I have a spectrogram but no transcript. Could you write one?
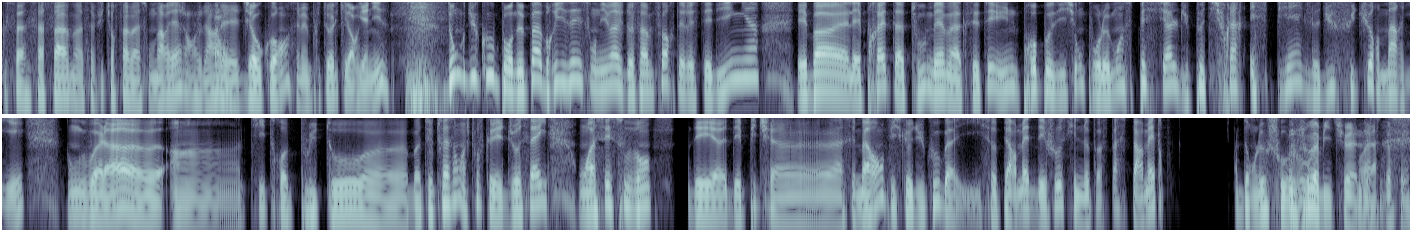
sa- sa femme, sa future femme à son mariage. En général, Non. elle est déjà au courant, c'est même plutôt elle qui l'organise. Donc du coup, pour ne pas briser son image de femme forte et rester digne, eh ben, elle est prête à tout, même à accepter une proposition pour le moins spéciale du petit frère espiègle du futur marié. Donc voilà, euh, un titre plutôt... euh, bah, de toute façon, moi, je trouve que les Josei ont assez souvent des, euh, des pitchs assez marrants, puisque du coup, bah, ils se permettent des choses qu'ils ne peuvent pas se permettre dans le shoujo. Jeu habituel, Voilà. tout à fait.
